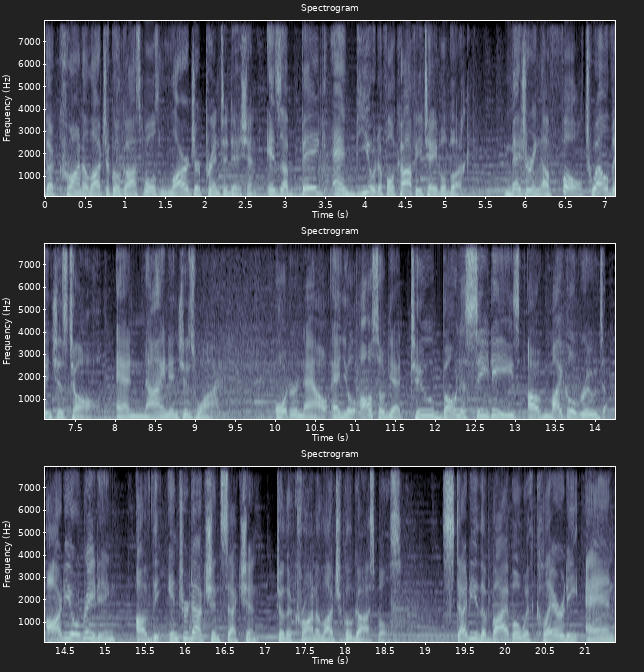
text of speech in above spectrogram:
The Chronological Gospels larger print edition is a big and beautiful coffee table book, measuring a full 12 inches tall and 9 inches wide. Order now, and you'll also get two bonus CDs of Michael Rood's audio reading of the introduction section to the Chronological Gospels. Study the Bible with clarity and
